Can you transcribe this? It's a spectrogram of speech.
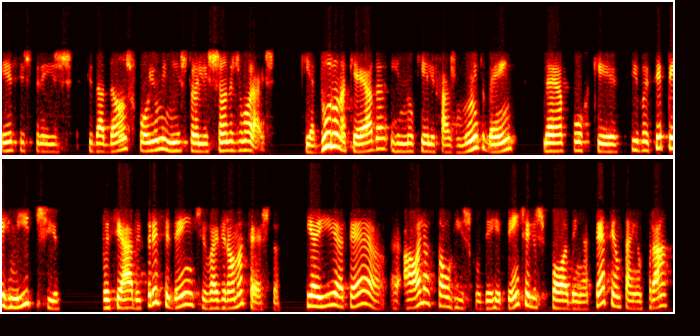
esses três cidadãos foi o ministro Alexandre de Moraes, que é duro na queda e no que ele faz muito bem, né? Porque se você permite, você abre precedente, vai virar uma festa. E aí até, olha só o risco, de repente eles podem até tentar entrar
